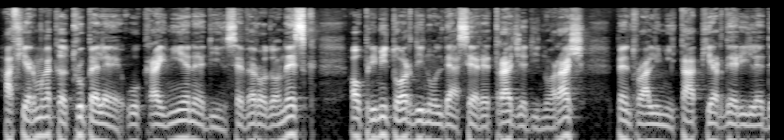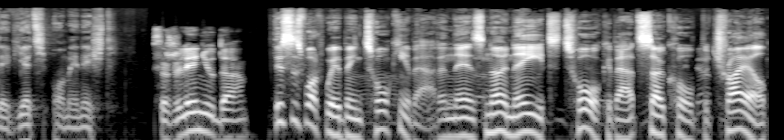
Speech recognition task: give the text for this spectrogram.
afirma că trupele ucrainiene din Severodonetsk au primit ordinul de a se retrage din oraș pentru a limita pierderile de vieți omenești. К сожалению, да. This is what we've been talking about, and there's no need to talk about so called betrayal,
